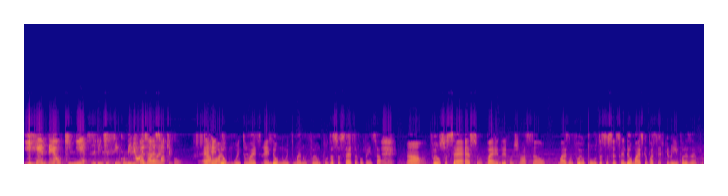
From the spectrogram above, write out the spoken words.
e rendeu 525 milhões, Tá bom, olha só hein? que bom. É, Tá rendeu ótimo. muito, mas rendeu muito, mas não foi um puta sucesso, se eu for pensar. É. Não. Foi um sucesso, vai render continuação, mas não foi o puta sucesso. Rendeu mais que o Pacific Rim, por exemplo.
